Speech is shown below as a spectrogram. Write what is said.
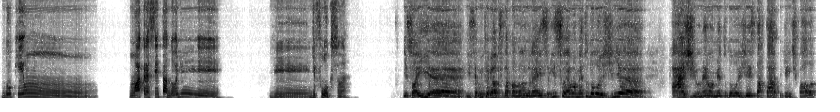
do que um, um acrescentador de, de, de fluxo, né? Isso aí é, isso é muito legal que você está falando, né? Isso, isso é uma metodologia ágil, né? Uma metodologia startup que a gente fala.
